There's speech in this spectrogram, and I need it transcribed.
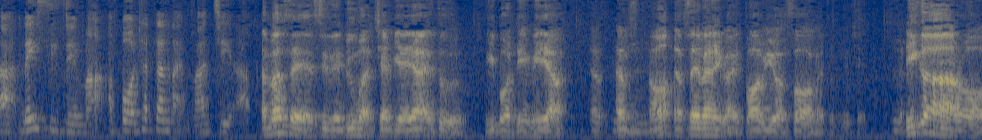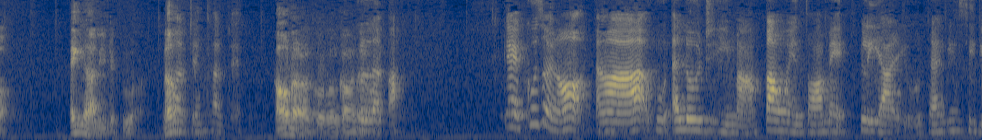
ဒါ next season မှာအပေါ်ထက်တက်နိုင်မှာကြည်အား MS season 2မှာ champion ရရင်သူ့ဒီပေါ်တင်ပေးရ M နော် F7 တွေပဲတွားပြီးတော့ဆော့ရမယ်ဆိုလို့ရှိရင်အဓိကကတော့အဲ့ခါလေးတစ်ခုอ่ะနော်ဟုတ်တယ်ဟုတ်တယ်ကောင်းတာတော့အကုန်လုံးကောင်းကုတာလပ်ပါကဲခုဆိုရင်တော့အမအခု LOD မှာပါဝင်သွားမဲ့ player တွေကို ranking CD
